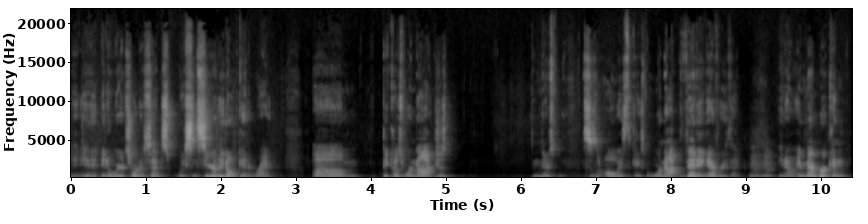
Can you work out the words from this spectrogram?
in, in a weird sort of sense, we sincerely don't get it right, um, because we're not just there's this isn't always the case, but we're not vetting everything. Mm-hmm. You know, a member can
